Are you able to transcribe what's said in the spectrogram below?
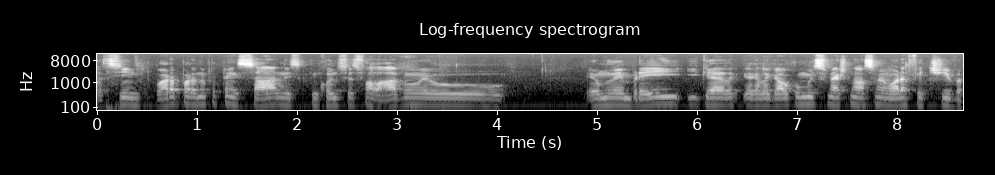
assim, agora parando pra pensar, nesse, enquanto vocês falavam, eu. Eu me lembrei e que é legal como isso mexe na nossa memória afetiva.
